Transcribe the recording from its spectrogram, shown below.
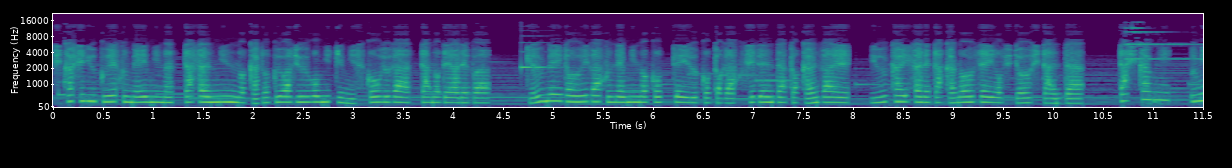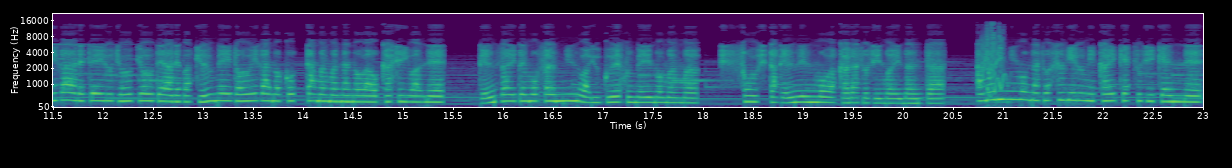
しかし行方不明になった3人の家族は15日にスコールがあったのであれば、救命同意が船に残っていることが不自然だと考え、誘拐された可能性を主張したんだ。確かに、海が荒れている状況であれば救命同意が残ったままなのはおかしいわね。現在でも3人は行方不明のまま、失踪した原因もわからずじまいなんだ。あまりにも謎すぎる未解決事件ね。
